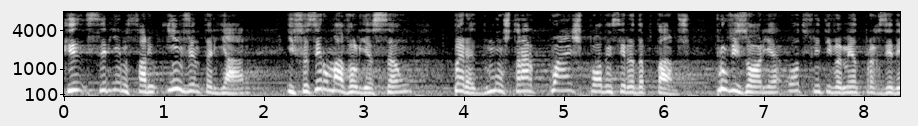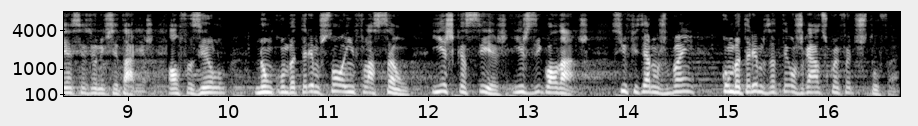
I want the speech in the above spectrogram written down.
que seria necessário inventariar e fazer uma avaliação para demonstrar quais podem ser adaptados, provisória ou definitivamente para residências universitárias. Ao fazê-lo, não combateremos só a inflação e a escassez e as desigualdades. Se o fizermos bem, combateremos até os gases com efeito de estufa.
